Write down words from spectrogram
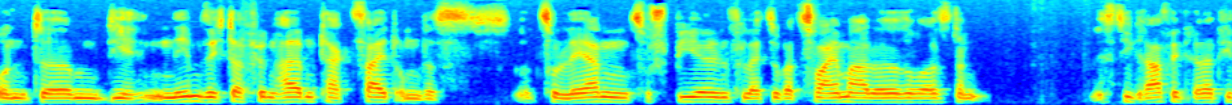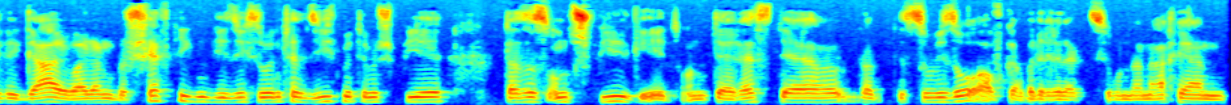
und ähm, die nehmen sich dafür einen halben Tag Zeit, um das zu lernen, zu spielen, vielleicht sogar zweimal oder sowas, dann ist die Grafik relativ egal, weil dann beschäftigen die sich so intensiv mit dem Spiel, dass es ums Spiel geht. Und der Rest, der, das ist sowieso Aufgabe der Redaktion, dann nachher ein,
